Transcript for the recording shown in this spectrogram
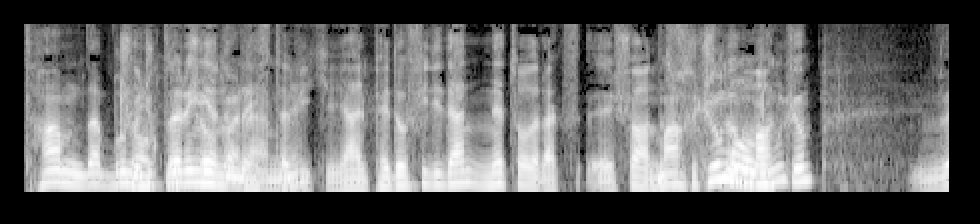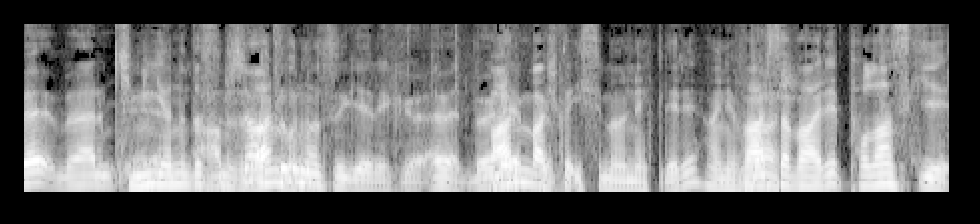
tam da bu nokta Çocukların çok yanındayız önemli. tabii ki. Yani pedofiliden net olarak e, şu anda Mahkum suçlu olmuş. mahkum. Ve ver, Kimin e, yanındasınız, var mı bunun? atılması gerekiyor. Evet böyle Var mı başka isim örnekleri? Hani varsa Var. bari Polanski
